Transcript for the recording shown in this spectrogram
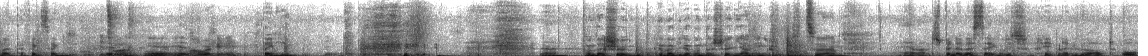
Mein perfektes eigentlich. It's work? Ja, ja, it's work. Okay. Thank you. Wunderschön. Immer wieder wunderschön, Jan Englisch sprechen zu hören. Ja, Mann, ich bin der beste Englischredner überhaupt. Oh,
